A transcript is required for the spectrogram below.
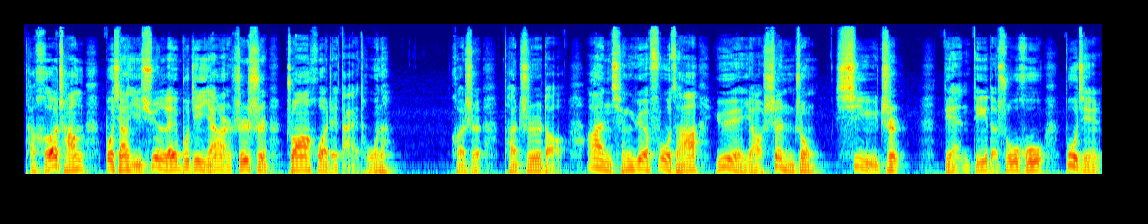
他何尝不想以迅雷不及掩耳之势抓获这歹徒呢？可是他知道，案情越复杂，越要慎重。细致点滴的疏忽，不仅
